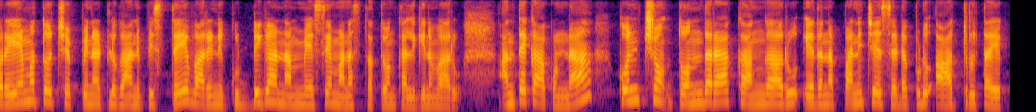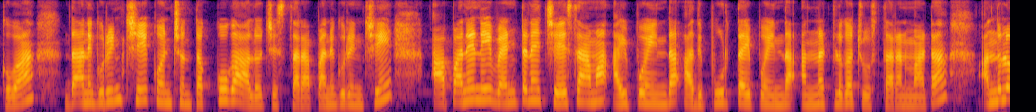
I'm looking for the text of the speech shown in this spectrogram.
ప్రేమతో చెప్పినట్లుగా అనిపిస్తే వారిని గుడ్డిగా నమ్మేసే మనస్తత్వం కలిగిన వారు. అంతేకాకుండా కొంచెం తొందర కంగారు ఏదైనా పని చేసేటప్పుడు ఆతృత ఎక్కువ దాని గురించి కొంచెం తక్కువగా ఆలోచిస్తారు. ఆ పని గురించి ఆ పనిని వెంటనే చేశామా అయిపోయిందా అది పూర్తయిపోయిందా అన్నట్లుగా చూస్తారనమాట అందులో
